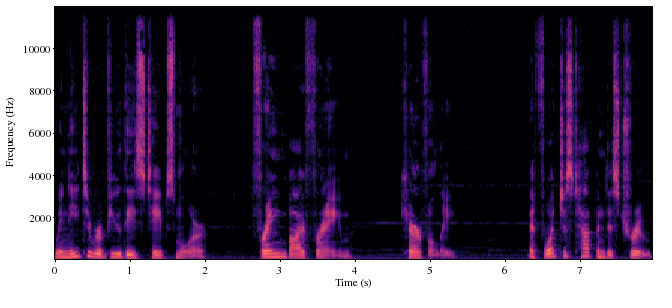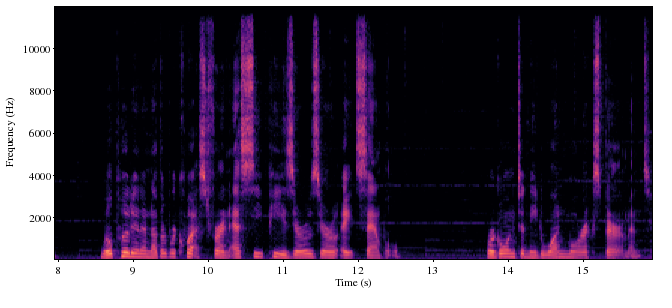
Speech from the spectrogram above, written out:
We need to review these tapes more, frame by frame, carefully. If what just happened is true, we'll put in another request for an SCP 008 sample. We're going to need one more experiment.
